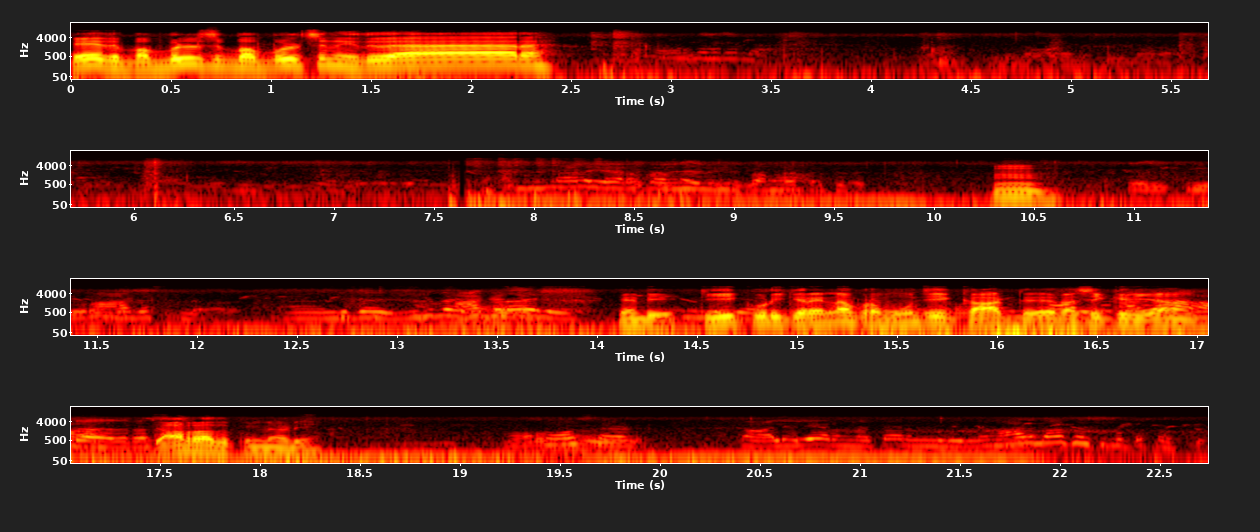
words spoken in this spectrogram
ஏய் இது பபுள்ஸ் பபுள்ஸ்னு இது வேற. ம். ஆகஸ்ட்ல ஏண்டி டீ குடிக்கிறேன்னா அப்புறம் மூஞ்சியை காட்டு ரசிக்கிறியா? யாராவது பின்னாடி? நாலு மாசம் ஆச்சு முட்டை சாப்பிட்டு.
